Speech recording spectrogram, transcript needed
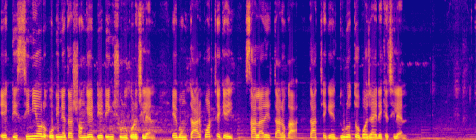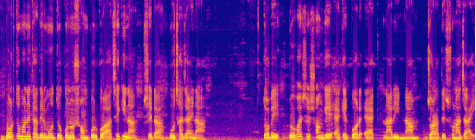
একটি সিনিয়র অভিনেতার সঙ্গে ডেটিং শুরু করেছিলেন। এবং তারপর থেকেই সালারের তারকা তার থেকে দূরত্ব বজায় রেখেছিলেন। বর্তমানে তাদের মধ্যে কোনো সম্পর্ক আছে কি না সেটা বোঝা যায় না। তবে প্রভাসের সঙ্গে একের পর এক নারীর নাম জড়াতে শোনা যায়।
